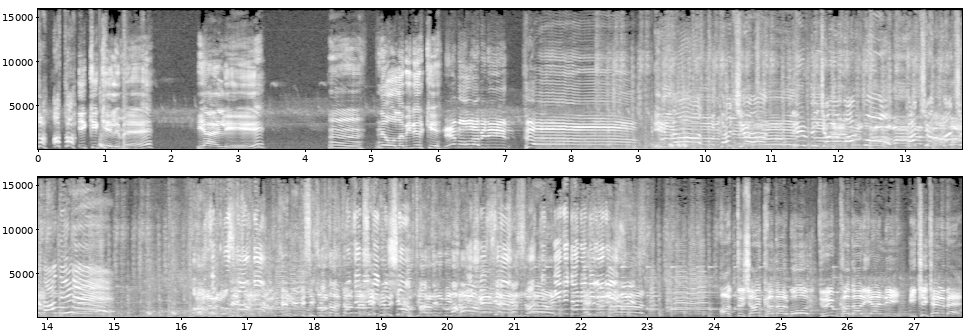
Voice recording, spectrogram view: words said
da ah da. İki kelime. Yerli. Hmm, ne olabilir ki? Ne mi olabilir? İmdat! Kaçın! Dev bir canavar bu! Kaçın, kaçın kurtardın. Kurtardın. Patlıcan kadar mor, dürüm kadar yerli. İki kelime,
